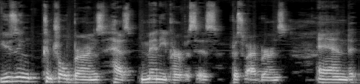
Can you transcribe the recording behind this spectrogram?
Using controlled burns has many purposes. Prescribed burns and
